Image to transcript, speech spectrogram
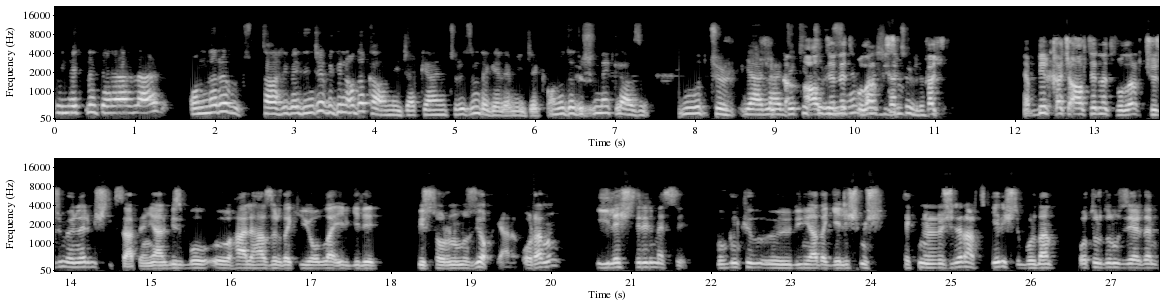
kıymetli değerler onları tahrip edince bir gün o da kalmayacak. Yani turizm de gelemeyecek. Onu da Evet. düşünmek lazım. Bu tür yerlerdeki Şimdi alternatif olarak başka bizim türlü. birkaç ya birkaç alternatif olarak çözüm önermiştik zaten. Yani biz bu e, hali hazırdaki yolla ilgili bir sorunumuz yok. Yani oranın iyileştirilmesi. Bugünkü e, dünyada gelişmiş teknolojiler artık gelişti. Buradan oturduğumuz yerden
